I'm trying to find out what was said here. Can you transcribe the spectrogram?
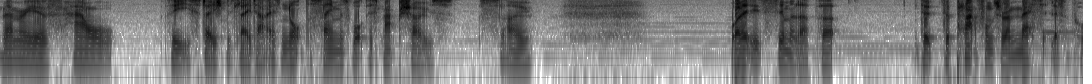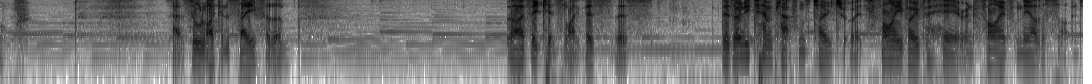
memory of how the station is laid out is not the same as what this map shows so well it's similar but the, the platforms are a mess at Liverpool. That's all I can say for them. But I think it's like there's there's there's only 10 platforms total. It's 5 over here and 5 on the other side.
